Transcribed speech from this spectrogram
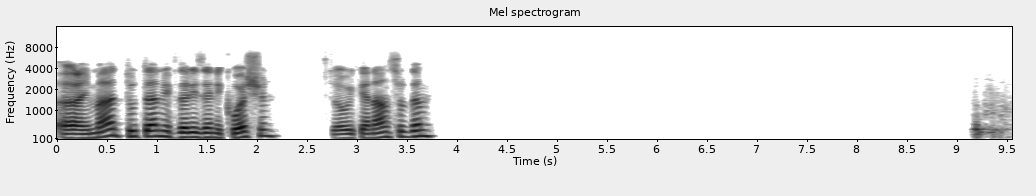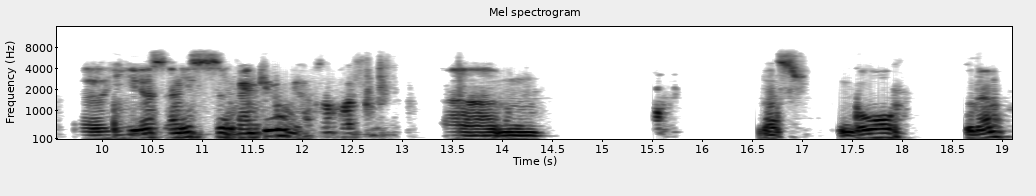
uh, Imad to tell me if there is any question, so we can answer them. Uh, yes, Anis, uh, thank you. We have some questions. Um, let's go to them.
